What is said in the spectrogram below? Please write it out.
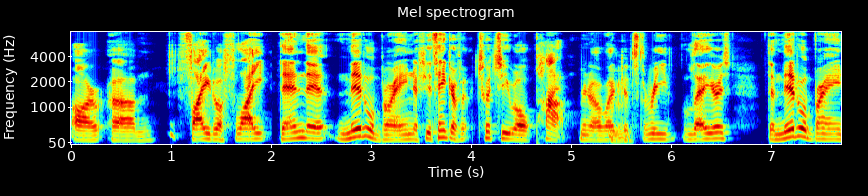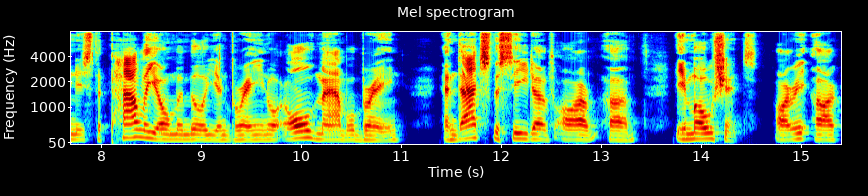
our um, fight or flight. Then the middle brain, if you think of a Tootsie Roll Pop, you know, like mm-hmm. it's three layers. The middle brain is the paleomammalian brain or old mammal brain, and that's the seat of our uh, emotions, our, our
